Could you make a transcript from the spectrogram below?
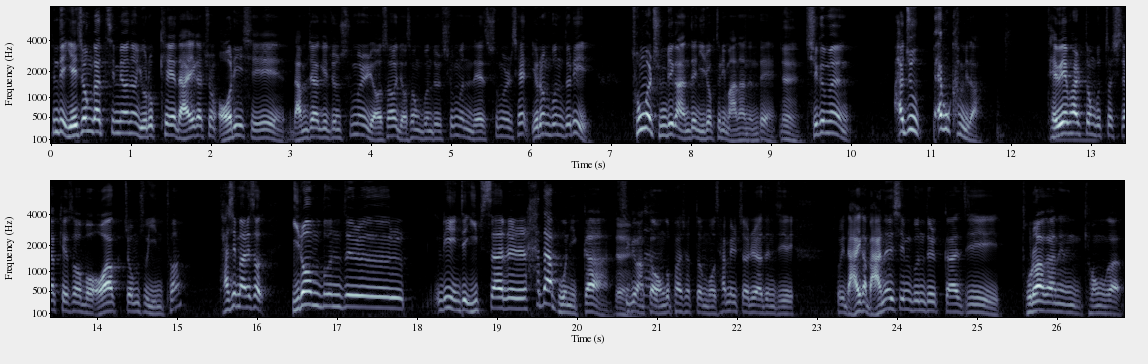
근데 예전 같으면은 이렇게 나이가 좀 어리신 남자 기준 26, 여성분들 24, 23 이런 분들이 정말 준비가 안 된 이력들이 많았는데 네. 지금은 아주 빼곡합니다. 대외 활동부터 시작해서 뭐 어학 점수 인턴 다시 말해서 이런 분들이 이제 입사를 하다 보니까 네. 지금 아까 네. 언급하셨던 뭐 3일절이라든지 소위 나이가 많으신 분들까지 돌아가는 경우가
